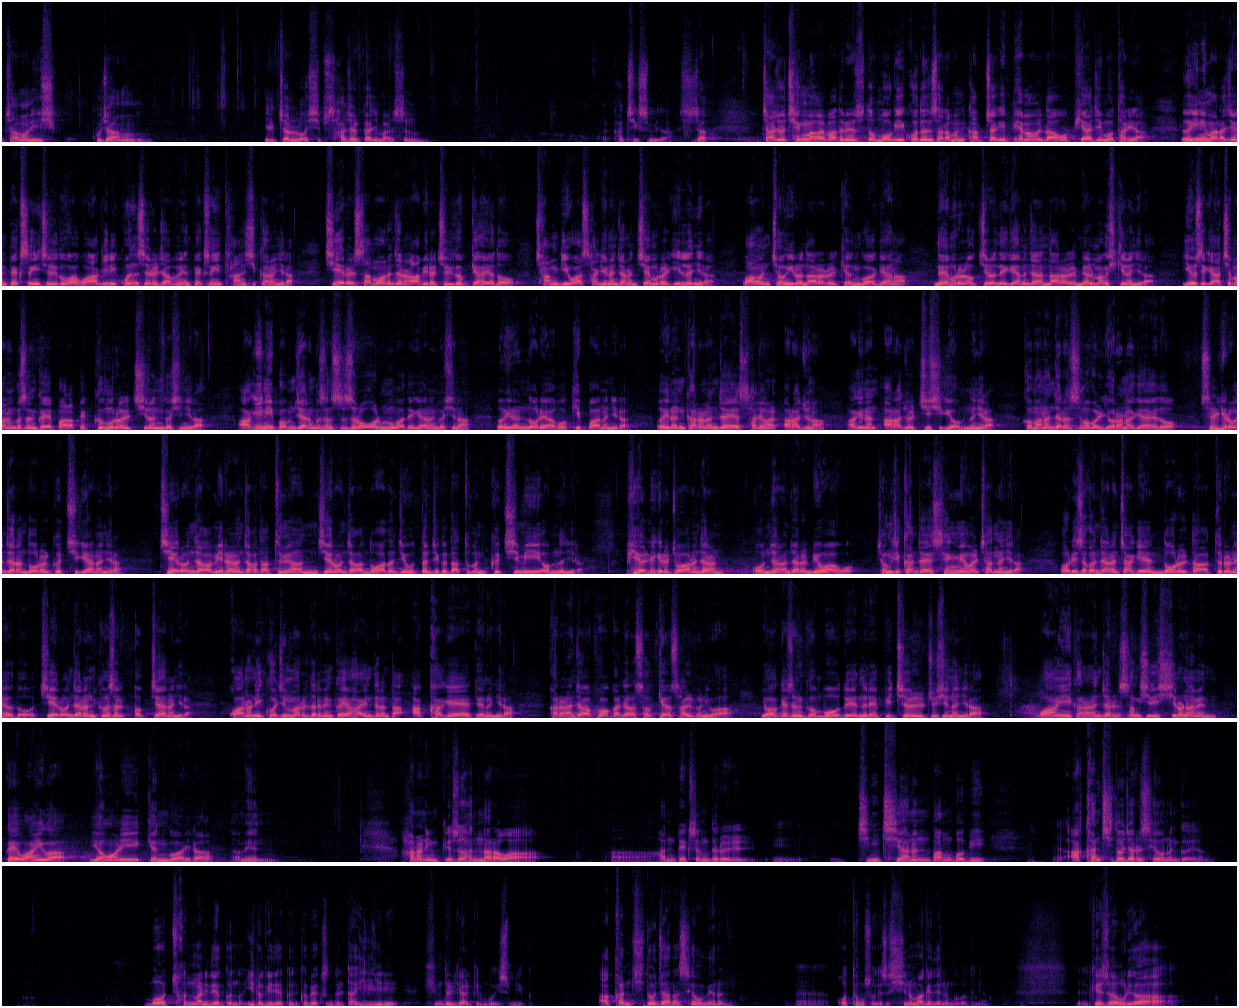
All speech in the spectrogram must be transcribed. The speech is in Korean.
잠언 29장 1절로 14절까지 말씀 같이 읽습니다. 시작. 자주 책망을 받으면서도 목이 곧은 사람은 갑자기 패망을 당하고 피하지 못하리라. 의인이 많아지면 백성이 즐거워하고 악인이 권세를 잡으면 백성이 탄식하느니라. 지혜를 사모하는 자는 아비를 즐겁게 하여도 창기와 사귀는 자는 재물을 잃느니라. 왕은 정의로 나라를 견고하게 하나 뇌물을 억지로 내게 하는 자는 나라를 멸망시키느니라. 이웃에게 아첨하는 것은 그의 발 앞에 그물을 치는 것이니라. 악인이 범죄하는 것은 스스로 올무가 되게 하는 것이나 의인은 노래하고 기뻐하느니라. 의인은 가난한 자의 사정을 알아주나 악인은 알아줄 지식이 없느니라. 거만한 자는 성읍을 요란하게 하여도 슬기로운 자는 노를 그치게 하느니라. 지혜로운 자와 미련한 자가 다투면 지혜로운 자가 노하든지 웃든지 그 다툼은 그침이 없느니라. 피 흘리기를 좋아하는 자는 온전한 자를 미워하고 정직한 자의 생명을 찾느니라. 어리석은 자는 자기의 노를 다 드러내어도 지혜로운 자는 그것을 억제하느니라. 관원이 거짓말을 들으면 그의 하인들은 다 악하게 되느니라. 가난한 자와 포악한 자가 섞여 살거니와 여호와께서는 그 모두의 눈에 빛을 주시느니라. 왕이 가난한 자를 성실히 신원하면 그의 왕위가 영원히 견고하리라. 아멘. 하나님께서 한 나라와 아, 한 백성들을 징치하는 방법이 악한 지도자를 세우는 거예요. 뭐 천만이 됐건 일억이 됐건 그 백성들 다 일일이 힘들게 할 게 뭐 있습니까? 악한 지도자 하나 세우면은 고통 속에서 신음하게 되는 거거든요. 그래서 우리가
